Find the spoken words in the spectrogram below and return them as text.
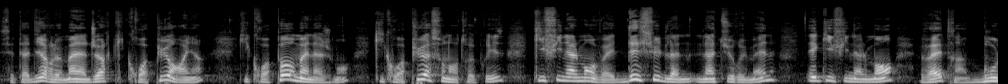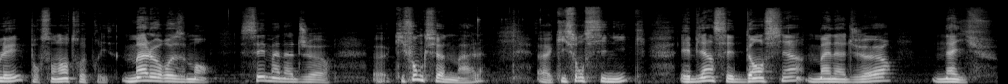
C'est-à-dire le manager qui croit plus en rien, qui croit pas au management, qui croit plus à son entreprise, qui finalement va être déçu de la nature humaine et qui finalement va être un boulet pour son entreprise. Malheureusement, ces managers euh, qui fonctionnent mal, euh, qui sont cyniques, eh bien, c'est d'anciens managers naïfs.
